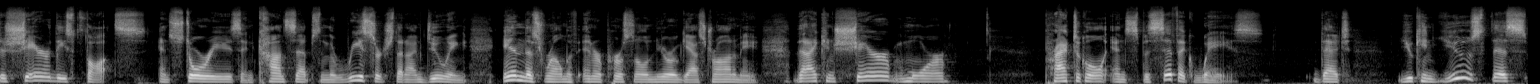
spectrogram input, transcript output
to share these thoughts and stories and concepts and the research that I'm doing in this realm of interpersonal neurogastronomy, that I can share more practical and specific ways that you can use this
